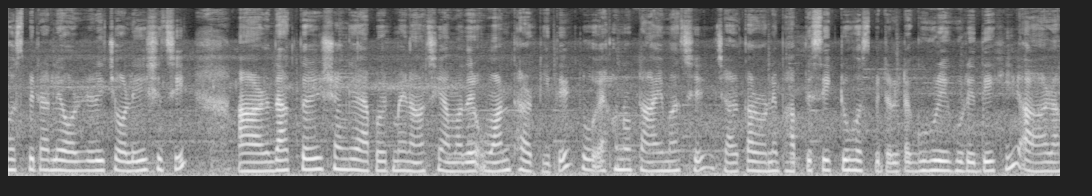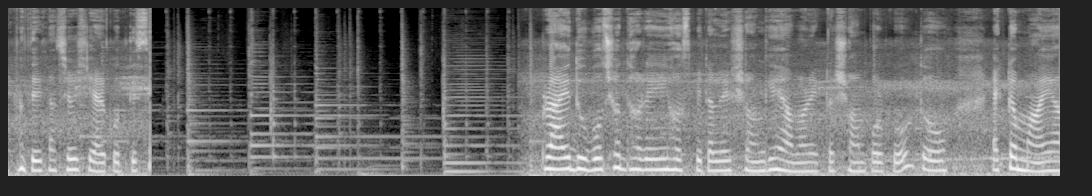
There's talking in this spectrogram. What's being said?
হসপিটালে অলরেডি চলে এসেছি। আর ডাক্তারের সঙ্গে অ্যাপয়েন্টমেন্ট আছে আমাদের ওয়ান থার্টিতে তো। এখনও টাইম আছে, যার কারণে ভাবতেছি একটু হসপিটালটা ঘুরে ঘুরে দেখি, আর আপনাদের কাছেও শেয়ার করতেছি। প্রায় দু বছর ধরে এই হসপিটালের সঙ্গে আমার একটা সম্পর্ক। তো একটা মায়া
